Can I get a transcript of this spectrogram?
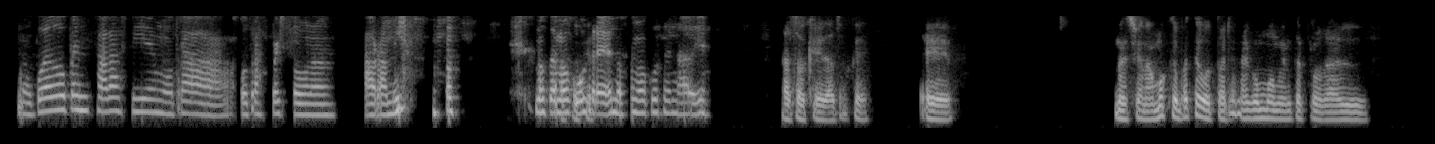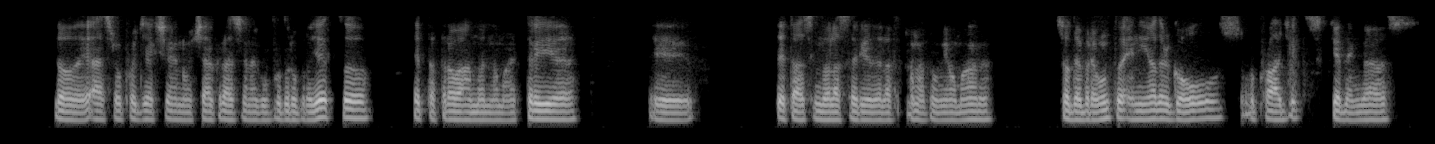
no puedo pensar así en otra, otras personas ahora mismo. No se me That's okay. ocurre, no se me ocurre nadie. That's okay, that's okay. Eh, mencionamos que pues, te gustaría en algún momento explorar lo de Astro Projection o chakras en algún futuro proyecto. Estás trabajando en la maestría. Eh, estás haciendo la serie de la anatomía humana. So te pregunto, any other goals or projects que tengas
